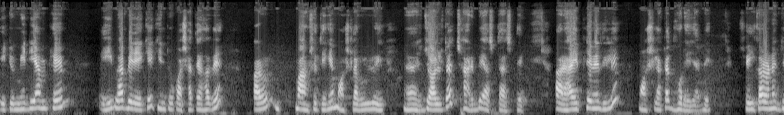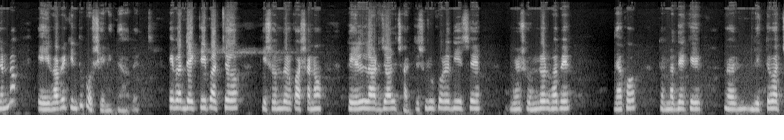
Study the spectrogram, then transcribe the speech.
একটু মিডিয়াম ফ্লেম এইভাবে রেখে কিন্তু কষাতে হবে। কারণ মাংস থেকে মশলাগুলো জলটা ছাড়বে আস্তে আস্তে। আর হাই ফ্লেমে দিলে মশলাটা ধরে যাবে। সেই কারণের জন্য এইভাবে কিন্তু কষিয়ে নিতে হবে। এবার দেখতেই পাচ্ছ কি সুন্দর কষানো তেল আর জল ছাড়তে শুরু করে দিয়েছে। সুন্দরভাবে। দেখো, তোমরা দেখে দেখতে পাচ্ছ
